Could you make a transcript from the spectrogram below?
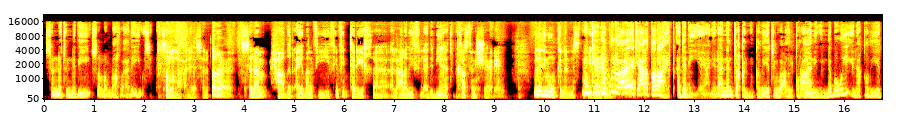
سنة النبي صلى الله عليه وسلم. صلى الله عليه وسلم. طبعا السلام حاضر أيضا في في, في التاريخ آه، العربي في الأدبيات وخاصة الشعر يعني. ما الذي ممكن أن نستفيد ممكن أن يقول على يأتي على طرائق أدبية يعني الآن ننتقل من قضية الوعظ القرآني والنبوي إلى قضية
